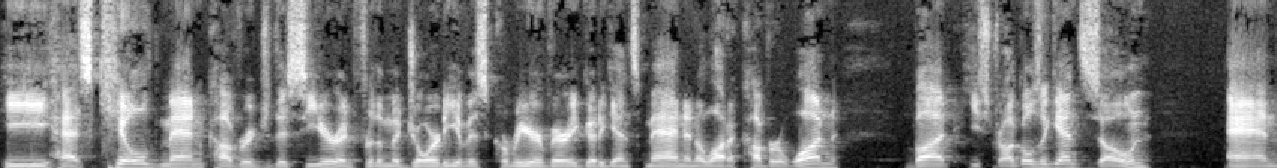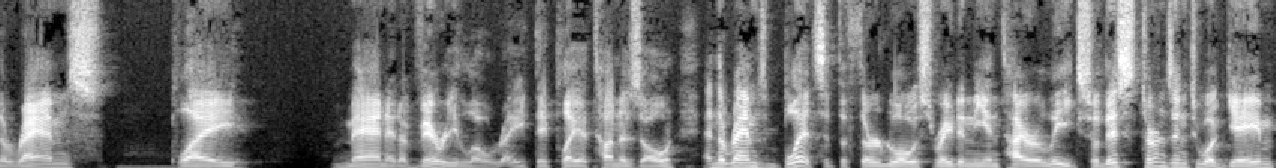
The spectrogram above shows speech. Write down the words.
He has killed man coverage this year, and for the majority of his career, very good against man and a lot of cover one. But he struggles against zone, and the Rams play man at a very low rate. They play a ton of zone, and the Rams blitz at the third lowest rate in the entire league. So this turns into a game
